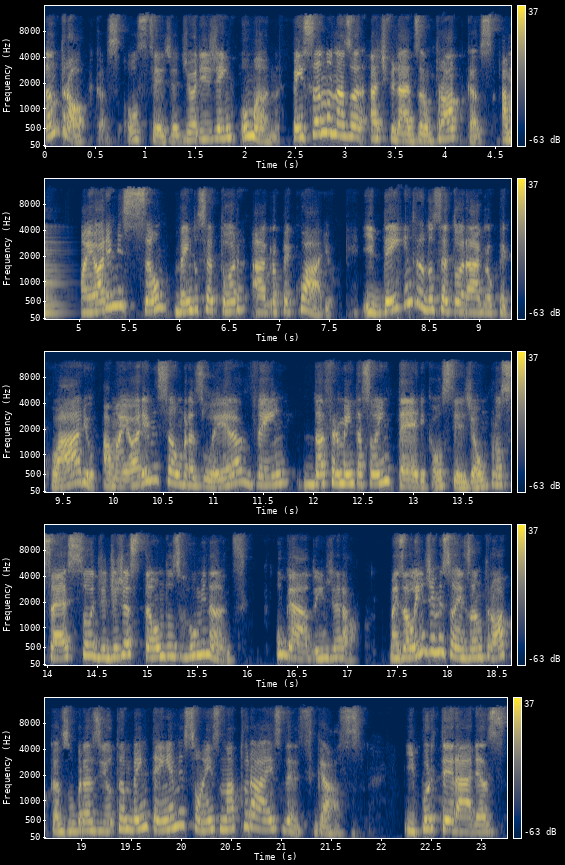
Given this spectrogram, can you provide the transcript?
antrópicas, ou seja, de origem humana. Pensando nas atividades antrópicas, a maior emissão vem do setor agropecuário. E dentro do setor agropecuário, a maior emissão brasileira vem da fermentação entérica, ou seja, é um processo de digestão dos ruminantes, o gado em geral. Mas além de emissões antrópicas, o Brasil também tem emissões naturais desse gás. E por ter áreas,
